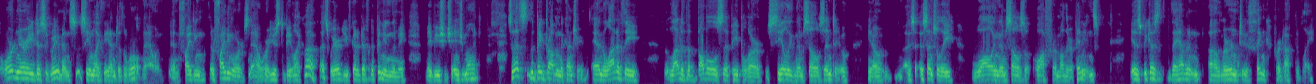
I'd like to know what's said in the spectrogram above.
ordinary disagreements seem like the end of the world now. And, and fighting, they're fighting words now, where it used to be like, oh, that's weird. You've got a different opinion than me. Maybe you should change your mind. So that's the big problem in the country. And a lot of the, a lot of the bubbles that people are sealing themselves into, you know, essentially walling themselves off from other opinions, is because they haven't uh, learned to think productively.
